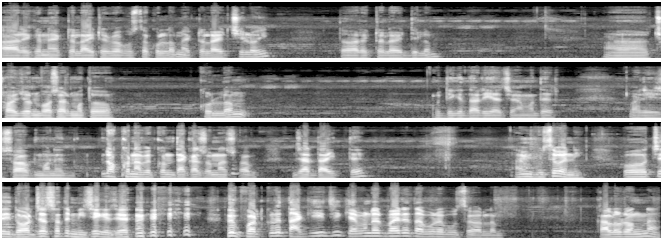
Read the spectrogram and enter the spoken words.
আর এখানে একটা লাইটের ব্যবস্থা করলাম। একটা লাইট ছিলই, তো আর একটা লাইট দিলাম। আর ছয়জন বসার মতো করলাম। ওদিকে দাঁড়িয়ে আছে আমাদের বাড়ির সব মানে রক্ষণাবেক্ষণ, দেখাশোনা সব, যার দায়িত্বে। আমি বুঝতে পারিনি। ও হচ্ছে এই দরজার সাথে মিশে গেছে। পট করে তাকিয়েছি, ক্যামেরার বাইরে, তারপরে বুঝতে পারলাম। কালো রং না?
